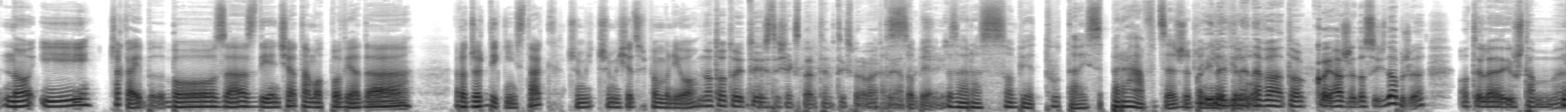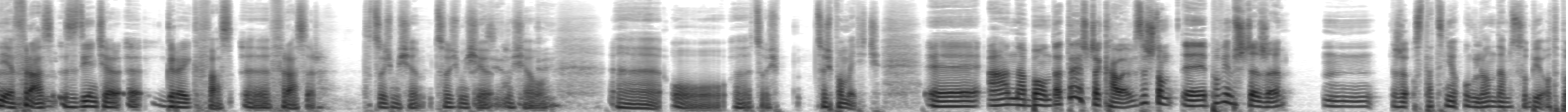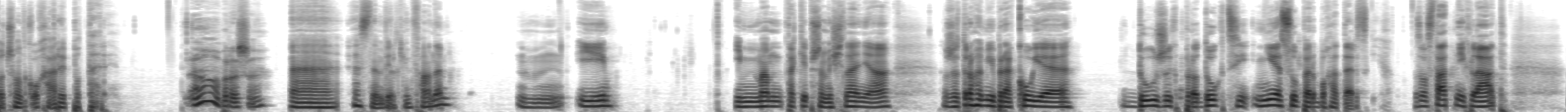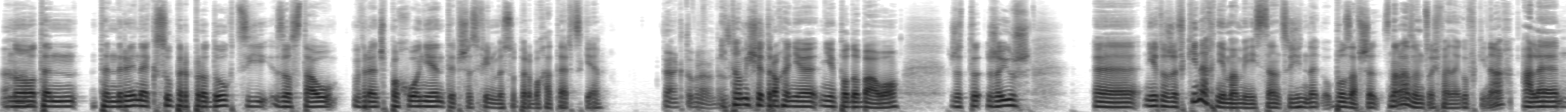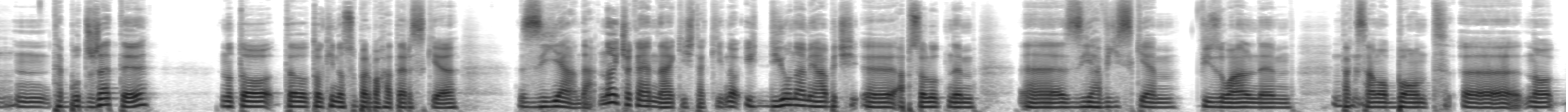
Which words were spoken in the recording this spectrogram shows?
No i czekaj, bo za zdjęcia tam odpowiada Roger Dickens, tak? Czy mi, czy mi się coś pomyliło? No to ty, ty jesteś ekspertem w tych sprawach. Zaraz, ja sobie, zaraz sobie tutaj sprawdzę, żeby o ile nie Villeneuve'a to kojarzę dosyć dobrze, o tyle już tam... E, nie, Fras, zdjęcie e, Greg Fas, e, Fraser. To coś mi się, coś mi się musiało okay. o, coś, coś pomylić. A na Bonda też czekałem. Zresztą powiem szczerze, mm, że ostatnio oglądam sobie od początku Harry Pottery. O, proszę. E, jestem wielkim fanem mm, i, i mam takie przemyślenia, że trochę mi brakuje dużych produkcji nie superbohaterskich. Z ostatnich lat no ten, ten rynek superprodukcji został wręcz pochłonięty przez filmy superbohaterskie. Tak, to prawda. I to mi się, się trochę nie, nie podobało, że, to, że już E, nie to, że w kinach nie ma miejsca na coś innego, bo zawsze znalazłem coś fajnego w kinach, ale mm. te budżety, no to, to, to kino superbohaterskie zjada. No i czekałem na jakiś taki, no i Duna miała być e, absolutnym e, zjawiskiem wizualnym, tak mhm. samo Bond, no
